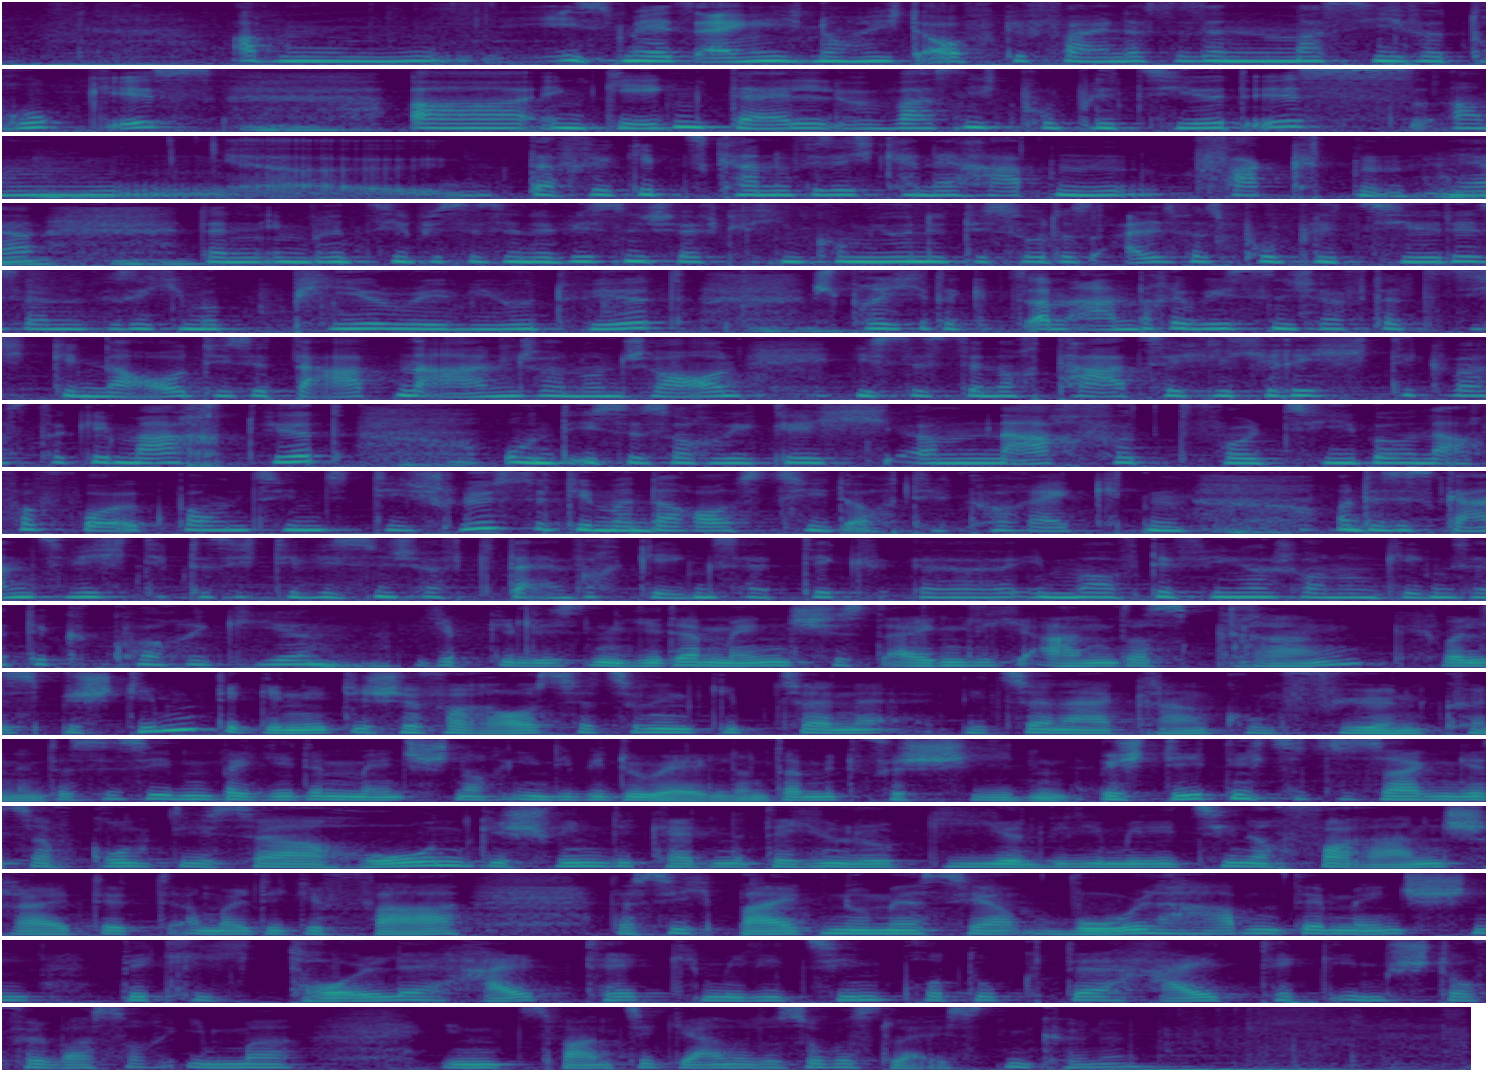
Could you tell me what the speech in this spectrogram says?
Ähm, ist mir jetzt eigentlich noch nicht aufgefallen, dass das ein massiver Druck ist. Mhm. Äh, Im Gegenteil, was nicht publiziert ist, ähm, mhm. äh, dafür gibt es keine, für sich keine harten Fakten. Mhm. Ja? Mhm. Denn im Prinzip ist es in der wissenschaftlichen Community so, dass alles, was publiziert ist, für sich immer peer-reviewed wird. Mhm. Sprich, da gibt es dann andere Wissenschaftler, die sich genau diese Daten anschauen und schauen, ist es denn auch tatsächlich richtig, was da gemacht wird und ist es auch wirklich ähm, nachvollziehbar und nachverfolgbar und sind die Schlüsse, die man daraus zieht, auch die korrekten. Und es ist ganz wichtig, dass sich die Wissenschaftler da einfach gegenseitig äh, immer auf die Finger schauen und gegenseitig korrigieren. Ich habe gelesen, jeder Mensch ist eigentlich anders krank, weil es bestimmte genetische Voraussetzungen gibt, zu einer, die zu einer Erkrankung führen können. Das ist eben bei jedem Menschen auch individuell und damit verschieden. Besteht nicht sozusagen jetzt aufgrund dieser hohen Geschwindigkeit in der Technologie und wie die Medizin auch voranschreitet, einmal die Gefahr, dass sich bald nur mehr sehr wohlhabende Menschen wirklich tolle Hightech-Medizinprodukte, Hightech-Impfstoffe, was auch immer in 20 Jahren oder sowas leisten können?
